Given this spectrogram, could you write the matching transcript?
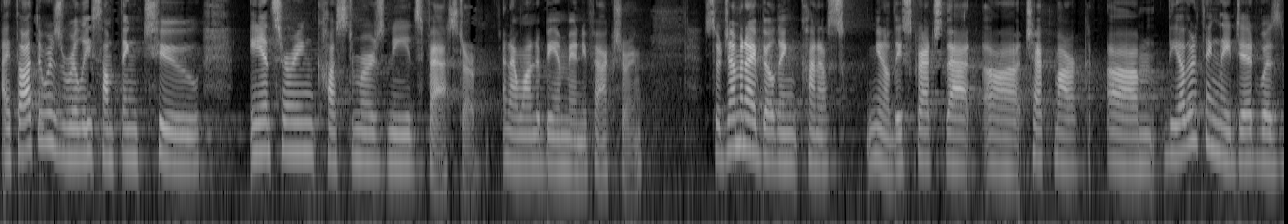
I thought there was really something to answering customers' needs faster, and I wanted to be in manufacturing. So Gemini Building kind of, you know, they scratched that uh, check mark. Um, the other thing they did was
